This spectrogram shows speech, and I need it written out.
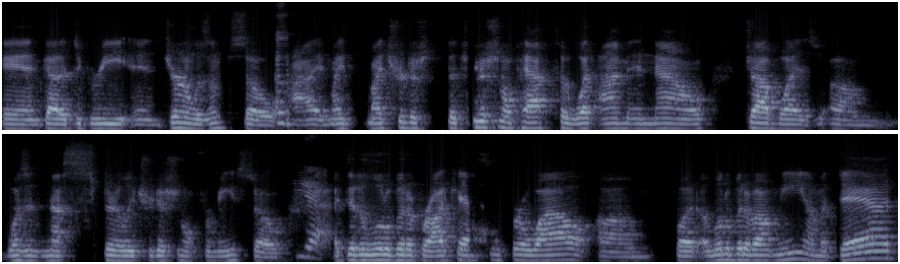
and got a degree in journalism. So okay. I my my tradition the traditional path to what I'm in now job wise um, wasn't necessarily traditional for me. So yeah, I did a little bit of broadcasting for a while. Um, but a little bit about me: I'm a dad.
